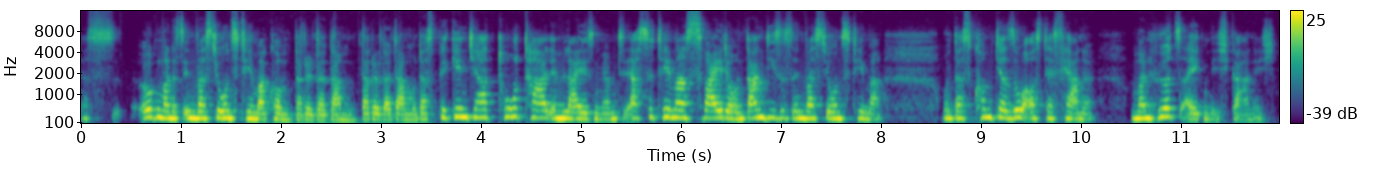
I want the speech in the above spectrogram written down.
dass irgendwann das Invasionsthema kommt, daddeldadam, daddeldadam. Und das beginnt ja total im Leisen. Wir haben das erste Thema, das zweite und dann dieses Invasionsthema. Und das kommt ja so aus der Ferne. Und man hört es eigentlich gar nicht.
